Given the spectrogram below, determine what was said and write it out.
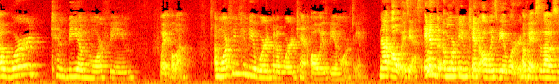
A word can be a morpheme. Wait, hold on. A morpheme can be a word, but a word can't always be a morpheme. Not always, yes. And a morpheme can't always be a word. Okay, so that was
